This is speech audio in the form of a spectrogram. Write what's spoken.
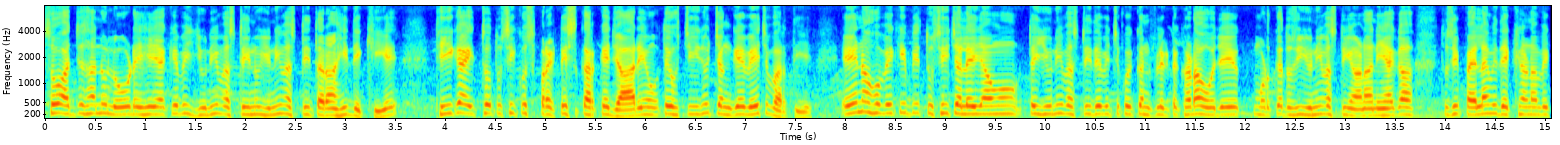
ਸੋ ਅੱਜ ਸਾਨੂੰ ਲੋੜ ਇਹ ਹੈ ਕਿ ਵੀ ਯੂਨੀਵਰਸਿਟੀ ਨੂੰ ਯੂਨੀਵਰਸਿਟੀ ਤਰ੍ਹਾਂ ਹੀ ਦੇਖੀਏ। ਠੀਕ ਹੈ, ਇੱਥੋਂ ਤੁਸੀਂ ਕੁਝ ਪ੍ਰੈਕਟਿਸ ਕਰਕੇ ਜਾ ਰਹੇ ਹੋ ਤੇ ਉਸ ਚੀਜ਼ ਨੂੰ ਚੰਗੇ ਵੇਚ ਵਰਤੀਏ। ਇਹ ਨਾ ਹੋਵੇ ਕਿ ਵੀ ਤੁਸੀਂ ਚਲੇ ਜਾਵੋ ਤੇ ਯੂਨੀਵਰਸਿਟੀ ਦੇ ਵਿੱਚ ਕੋਈ ਕਨਫਲਿਕਟ ਖੜਾ ਹੋ ਜੇ, ਮੁੜ ਕੇ ਤੁਸੀਂ ਯੂਨੀਵਰਸਿਟੀ ਆਣਾ ਨਹੀਂ ਹੈਗਾ। ਤੁਸੀਂ ਪਹਿਲਾਂ ਵੀ ਦੇਖਿਆ ਹੋਣਾ ਵੀ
